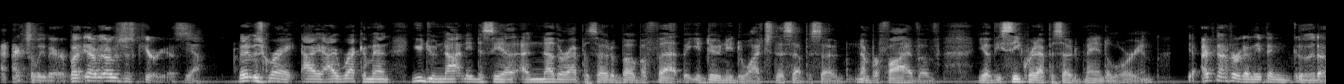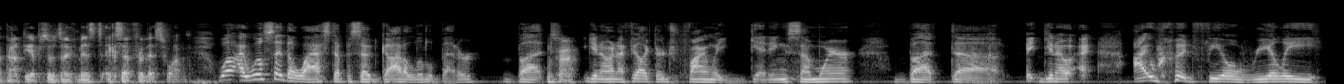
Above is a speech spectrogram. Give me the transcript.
actually there, but I, I was just curious. Yeah. But it was great. I, I, recommend you do not need to see a, another episode of Boba Fett, but you do need to watch this episode, number five of you know the secret episode of Mandalorian. Yeah, I've not heard anything good about the episodes I've missed except for this one. Well, I will say the last episode got a little better, but okay. you know, and I feel like they're finally getting somewhere. But uh, you know, I, I would feel really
